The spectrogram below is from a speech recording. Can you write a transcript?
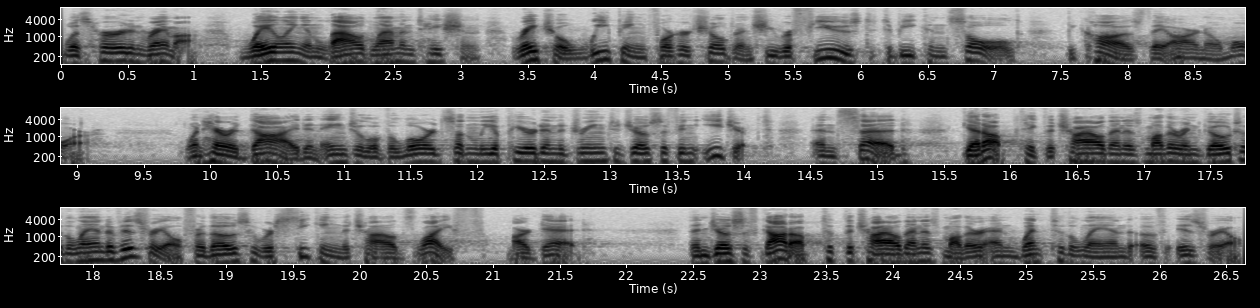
was heard in Ramah, wailing and loud lamentation, Rachel weeping for her children. She refused to be consoled because they are no more. When Herod died, an angel of the Lord suddenly appeared in a dream to Joseph in Egypt and said, Get up, take the child and his mother, and go to the land of Israel, for those who were seeking the child's life are dead. Then Joseph got up, took the child and his mother, and went to the land of Israel.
